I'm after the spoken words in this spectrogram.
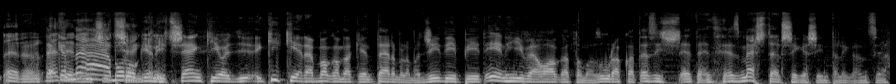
Erről. Nekem ne itt háborogjon senki. itt senki, hogy kikérem magamnak, én termelem a GDP-t, én híve hallgatom az urakat, ez is, ez, ez mesterséges intelligencia.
